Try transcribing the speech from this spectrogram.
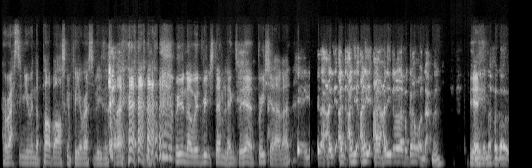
harassing you in the pub asking for your recipes and stuff. we didn't know we'd reach them links, but yeah, appreciate that, man. yeah, yeah, I, I, I, need- I, need, I need another go on that, man. I need Yeah, another go.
